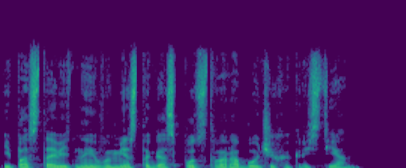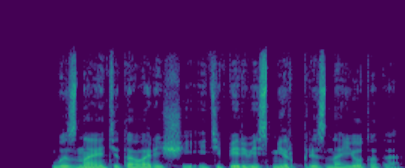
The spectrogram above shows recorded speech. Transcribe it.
и поставить на его место господство рабочих и крестьян. Вы знаете, товарищи, и теперь весь мир признаёт это,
